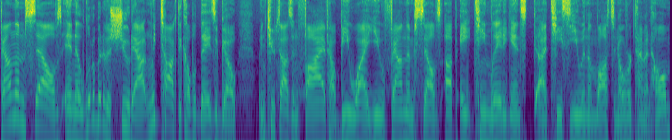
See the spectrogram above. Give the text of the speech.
found themselves in a little bit of a shootout, and we talked a couple days ago in 2005 how BYU found themselves up 18 late against uh, TCU and then lost in overtime at home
